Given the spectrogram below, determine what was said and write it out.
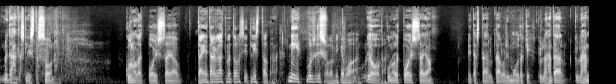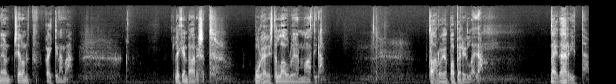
mitähän tässä listassa on? Kun olet poissa ja Tai ei tarvitse välttämättä olla siitä listalta. Niin, mutta siis, olla mikä vaan. joo, Mutta- kun olet poissa ja mitäs täällä, täällä oli muitakin. Kyllähän, täällä, kyllähän ne on, siellä on nyt kaikki nämä legendaariset murheellisten laulujen maat ja tahroja paperilla ja näitähän riittää.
